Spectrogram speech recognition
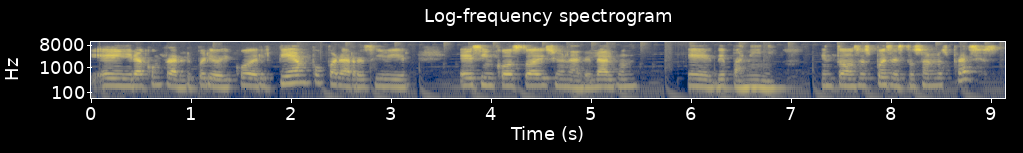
e ir a comprar el periódico del Tiempo para recibir eh, sin costo adicional el álbum eh, de Panini. Entonces, pues estos son los precios.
